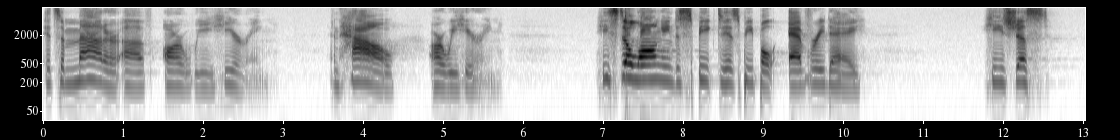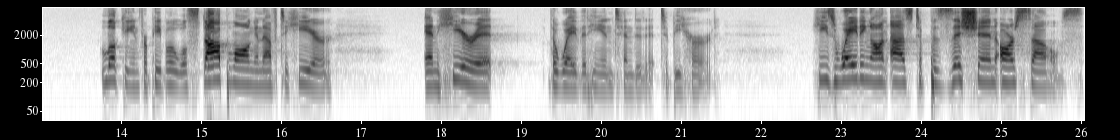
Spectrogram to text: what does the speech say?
it's a matter of are we hearing and how are we hearing. He's still longing to speak to his people every day. He's just looking for people who will stop long enough to hear and hear it the way that he intended it to be heard. He's waiting on us to position ourselves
